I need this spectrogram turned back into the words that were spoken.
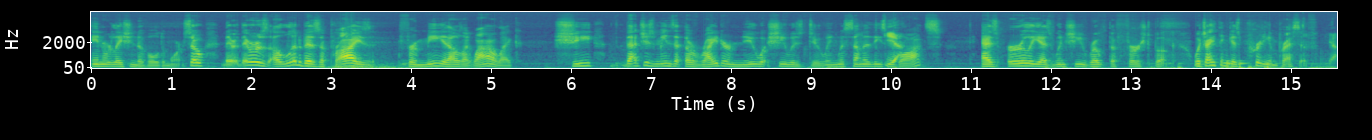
in relation to Voldemort. So there, there was a little bit of surprise for me. That I was like, wow, like she. That just means that the writer knew what she was doing with some of these Yeah. plots as early as when she wrote the first book, which I think is pretty impressive. Yeah,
